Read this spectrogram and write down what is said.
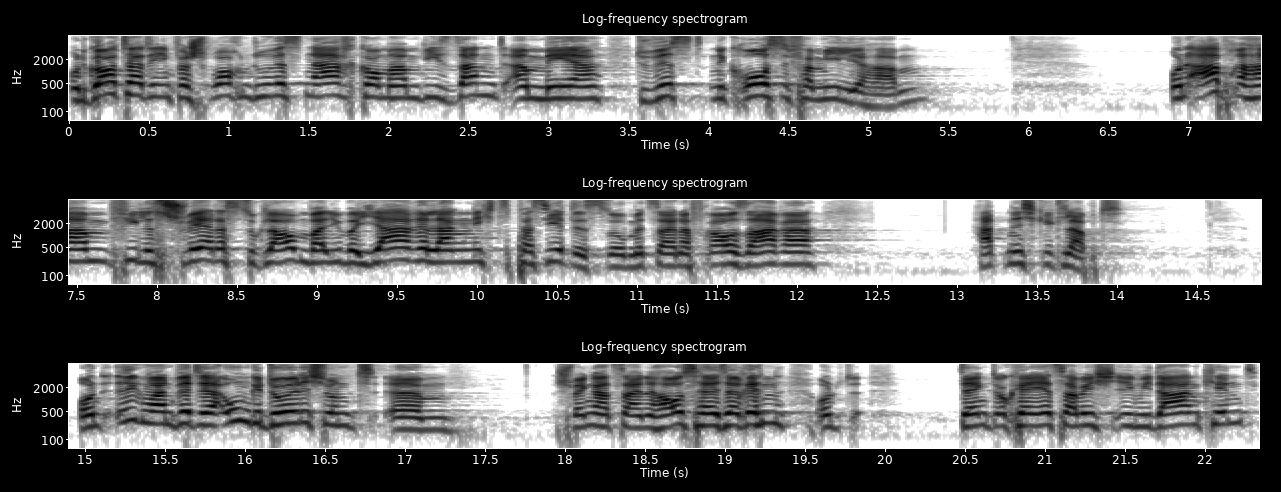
Und Gott hatte ihm versprochen, du wirst Nachkommen haben wie Sand am Meer, du wirst eine große Familie haben. Und Abraham fiel es schwer, das zu glauben, weil über Jahre lang nichts passiert ist. So mit seiner Frau Sarah hat nicht geklappt. Und irgendwann wird er ungeduldig und ähm, schwängert seine Haushälterin und denkt, okay, jetzt habe ich irgendwie da ein Kind.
